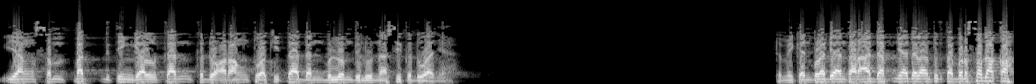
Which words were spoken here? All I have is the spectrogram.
yang sempat ditinggalkan kedua orang tua kita dan belum dilunasi keduanya. Demikian pula di antara adabnya adalah untuk kita bersedekah.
